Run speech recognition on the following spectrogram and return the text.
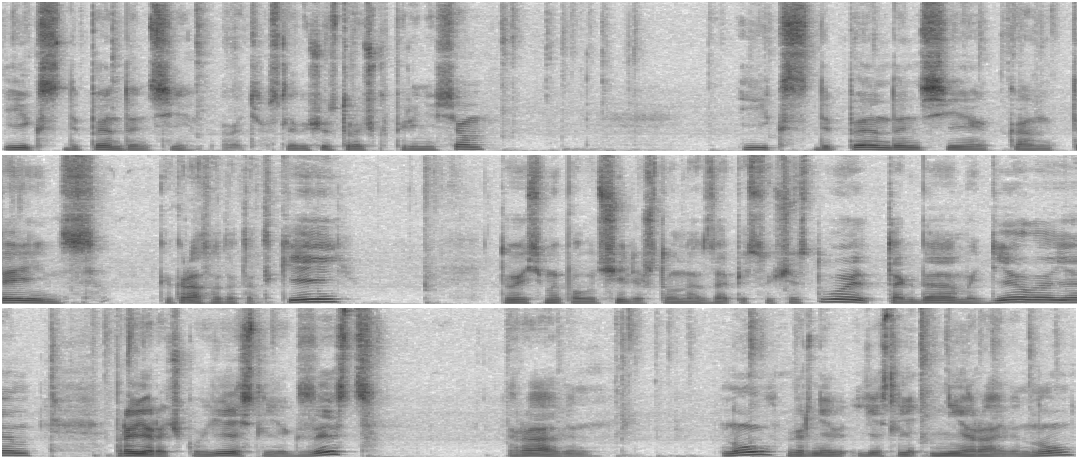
X dependency. Давайте следующую строчку перенесем x dependency contains как раз вот этот key. То есть мы получили, что у нас запись существует. Тогда мы делаем проверочку. Если exists равен null, вернее, если не равен null,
